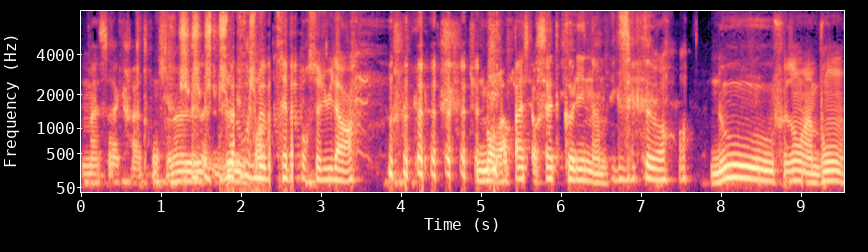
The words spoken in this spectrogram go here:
massacre à Je, tronçonneuse. je, je, je m'avoue que je me battrai pas pour celui-là. hein. Tu ne mourras pas sur cette colline. Exactement. Nous faisons un bond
